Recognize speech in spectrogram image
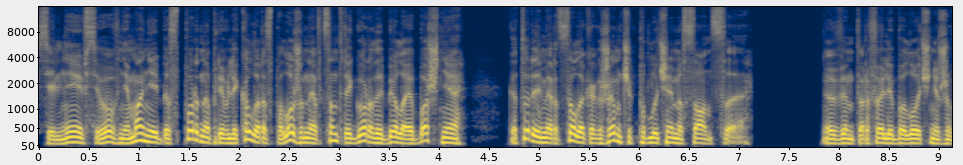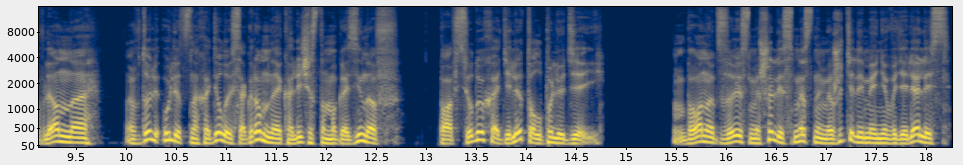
Сильнее всего внимание бесспорно привлекала расположенная в центре города Белая башня, которая мерцала как жемчуг под лучами солнца. В Винтерфелле было очень оживленно. Вдоль улиц находилось огромное количество магазинов, повсюду ходили толпы людей. Бон и Цзуи смешались с местными жителями и не выделялись,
